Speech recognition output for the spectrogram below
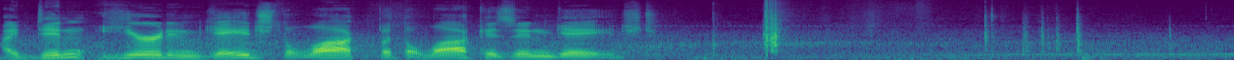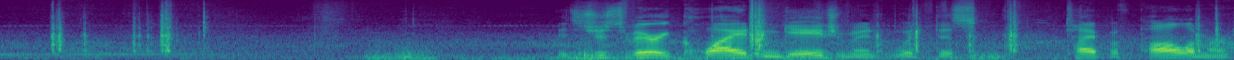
I didn't hear it engage the lock, but the lock is engaged. It's just very quiet engagement with this type of polymer.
